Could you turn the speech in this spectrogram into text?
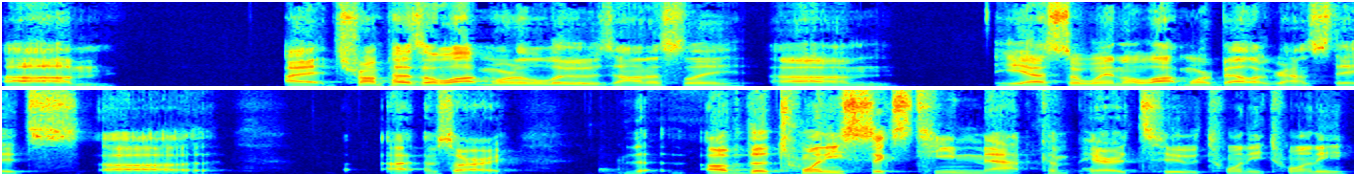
um, I, Trump has a lot more to lose, honestly. Um, he has to win a lot more battleground states. Uh, I, I'm sorry. the, of the 2016 map compared to 2020,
